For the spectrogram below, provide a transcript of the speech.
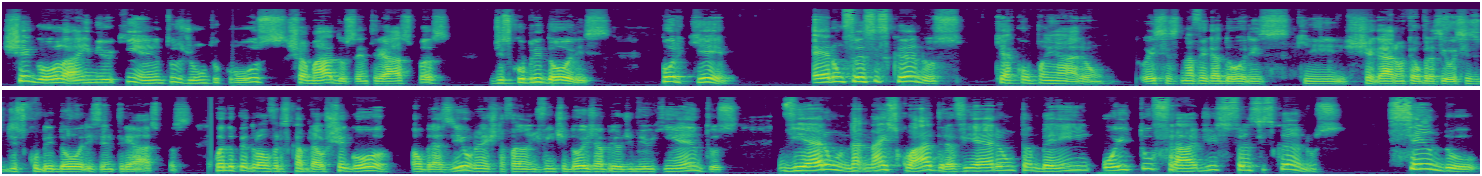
chegou lá em 1500, junto com os chamados, entre aspas, descobridores. Porque eram franciscanos que acompanharam esses navegadores que chegaram até o Brasil, esses descobridores, entre aspas. Quando Pedro Álvares Cabral chegou ao Brasil, né, a gente está falando de 22 de abril de 1500, vieram na, na esquadra vieram também oito frades franciscanos, sendo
